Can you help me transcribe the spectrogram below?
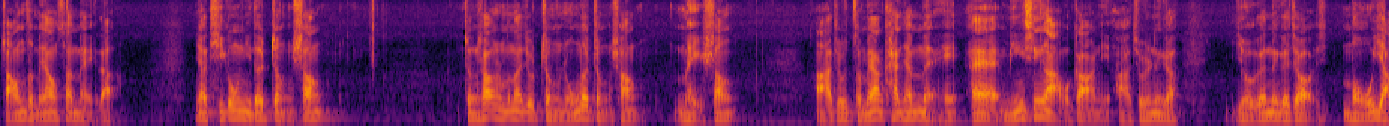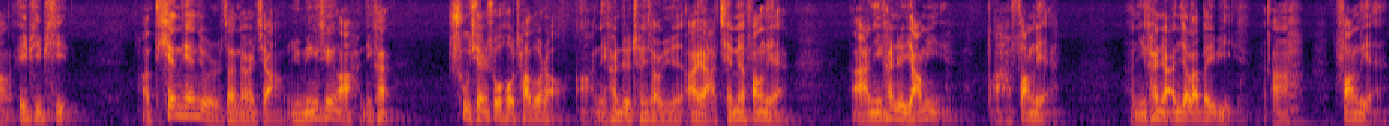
长怎么样算美的？你要提供你的整商，整商什么呢？就整容的整商，美商啊，就是怎么样看起来美？哎，明星啊，我告诉你啊，就是那个有个那个叫某养 A P P 啊，天天就是在那儿讲女明星啊，你看术前术后差多少啊？你看这陈小云，哎呀，前面方脸啊，你看这杨幂啊，方脸啊，你看这 Angelababy 啊，方脸，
